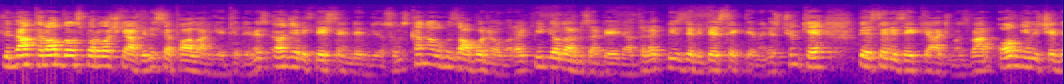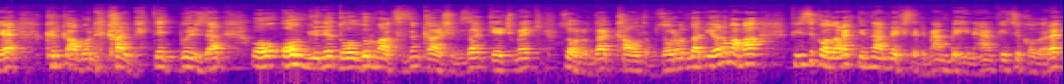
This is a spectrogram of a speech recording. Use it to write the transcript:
Gündem Trabzonspor'a hoş geldiniz. Sefalar getirdiniz. Öncelikle isteğimi de biliyorsunuz. Kanalımıza abone olarak, videolarımıza beğeni atarak bizleri desteklemeniz. Çünkü desteğinize ihtiyacımız var. 10 gün içinde 40 abone kaybettik. Bu yüzden o 10 günü doldurmaksızın karşınıza geçmek zorunda kaldım. Zorunda diyorum ama fizik olarak dinlenmek istedim. Hem beyin hem fizik olarak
